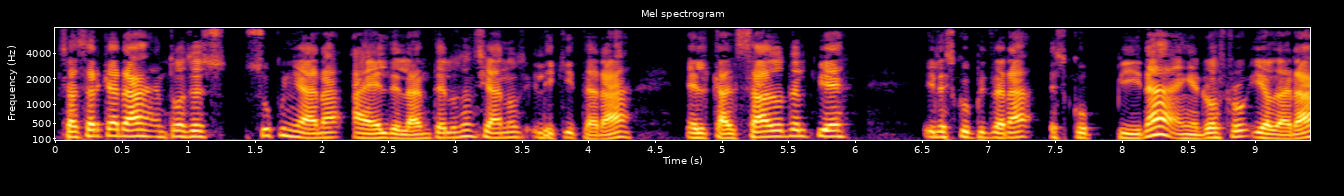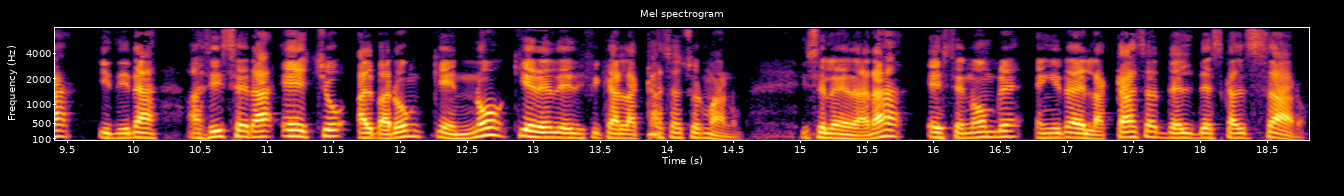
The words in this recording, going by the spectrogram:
se acercará entonces su cuñada a él delante de los ancianos y le quitará el calzado del pie y le escupirá, escupirá en el rostro y hablará y dirá, así será hecho al varón que no quiere edificar la casa de su hermano. Y se le dará este nombre en de la casa del descalzado.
